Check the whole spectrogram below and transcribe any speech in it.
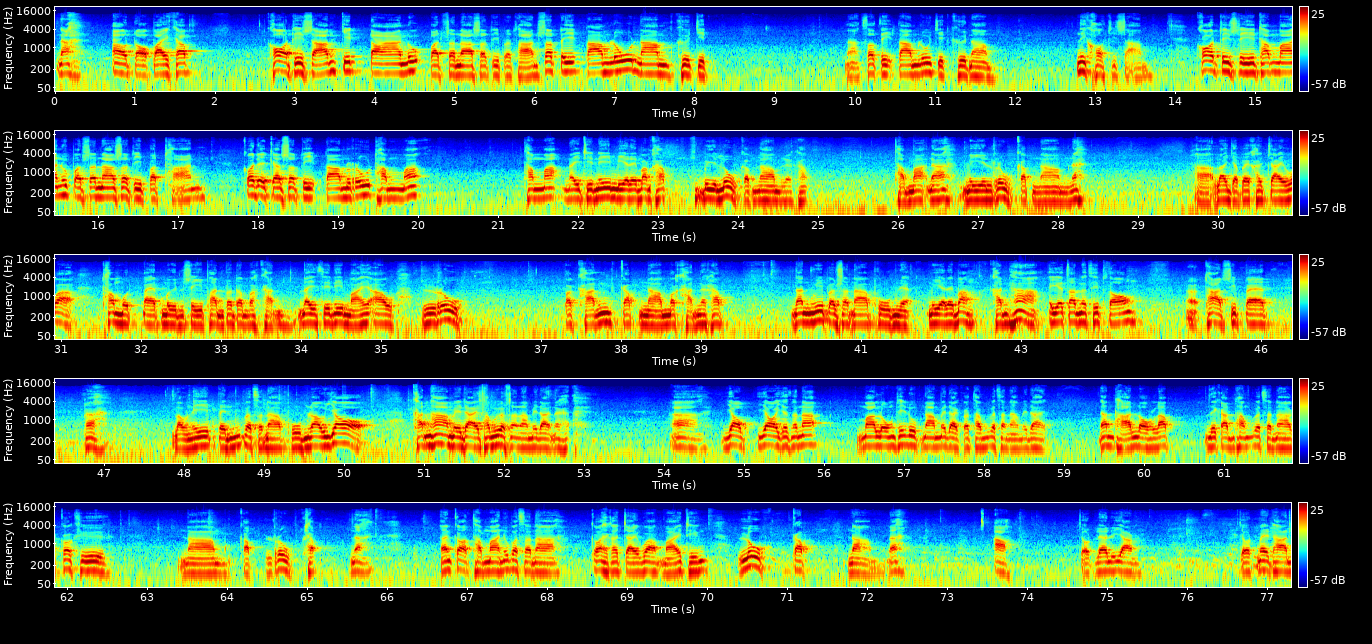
นะเอาต่อไปครับ ข้อที่สามจิตตานุปัสนาสติปัฏฐาน สติตามรู้นามคือจิตนะสติตามรู้จิตคือนาม นี่ข้อที่สามข้อที่สี่ธรรมานุปัสนาสติปัฏฐาน ก็ได้แก่สติตามรู้ธรรมะ ธรรมะในที่นี้มีอะไรบ้างครับมีรูปกับนามเลยครับ ธรรมะนะ มีรูปกับนามนะอ่าเราจะไปเข้าใจว่า ทั้งหมด 84,000 พระธรรมขันธ์ในที่นี้หมายเอารูปประขันกับนามขันนะครับ นั่นวิปัสนาภูมิเนี่ยมีอะไรบ้างขันห้าอายตนะสิบสองธาตุสิบแปดเหล่านี้เป็นวิปัสนาภูมิเราย่อขันห้าไม่ได้ทำวิปัสนาไม่ได้นะครับอาย่อย่อยตนะมาลงที่รูปนามไม่ได้ก็ทำวิปัสสนาไม่ได้ นั้นฐานรองรับ ในการทำวิปัสสนาก็คือนามกับรูปครับนะนั้นก็ธรรมานุปัสสนาก็ให้เข้าใจว่าหมายถึงรูปกับนามนะอ้าวจดแล้วหรือยัง จดไม่ทัน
